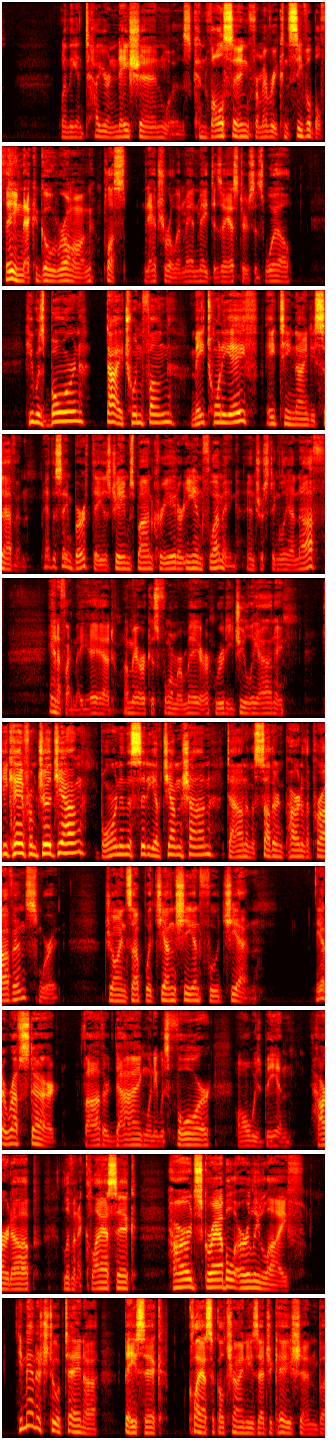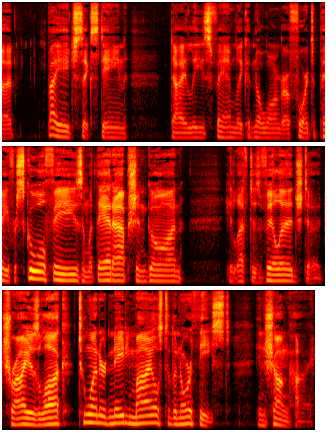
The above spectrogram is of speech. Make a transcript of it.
when the entire nation was convulsing from every conceivable thing that could go wrong, plus natural and man made disasters as well. He was born Dai Chunfeng, May 28, 1897. Had the same birthday as James Bond creator Ian Fleming, interestingly enough. And if I may add, America's former mayor, Rudy Giuliani. He came from Zhejiang, born in the city of Jiangshan, down in the southern part of the province, where it joins up with Jiangxi and Fujian. He had a rough start. Father dying when he was four, always being hard up, living a classic, hard scrabble early life. He managed to obtain a basic classical Chinese education, but by age 16, Dai Li's family could no longer afford to pay for school fees, and with that option gone, he left his village to try his luck 280 miles to the northeast in Shanghai.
